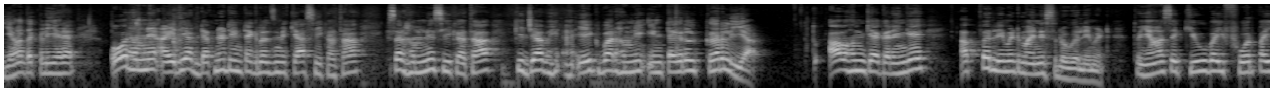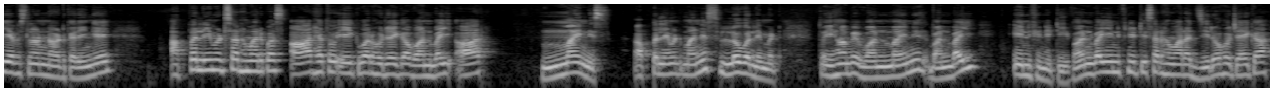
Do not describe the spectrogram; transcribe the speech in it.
यहाँ तक क्लियर है। और हमने आइडिया डेफिनेट इंटेग्रल्स में क्या सीखा था? सर हमने सीखा था कि जब एक बार हमने इंटेग्रल कर लिया तो अब हम क्या करेंगे? Upper limit minus lower limit तो यहाँ से q by four pi epsilon naught करेंगे। अपर लिमिट सर हमारे पास आर है तो एक बार हो जाएगा one by R minus upper limit minus lower limit तो यहाँ पे one minus one by infinity one by infinity sir हमारा ज़ीरो हो जाएगा।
